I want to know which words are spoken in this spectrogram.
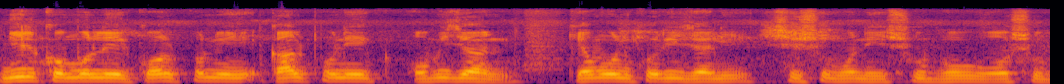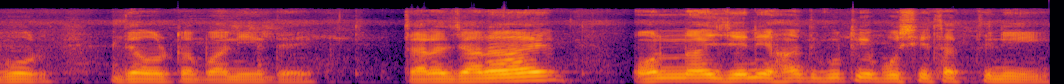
নীলকমলের কল্পনিক কাল্পনিক অভিযান কেমন করে জানি শিশু মনে শুভ ও অশুভর দেওয়ালটা বানিয়ে দেয়। তারা জানায়, অন্যায় জেনে হাত গুটিয়ে বসে থাকতে নেই।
